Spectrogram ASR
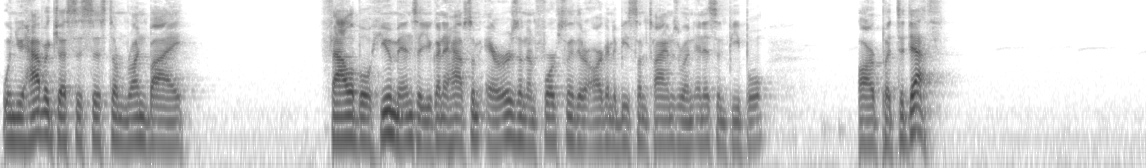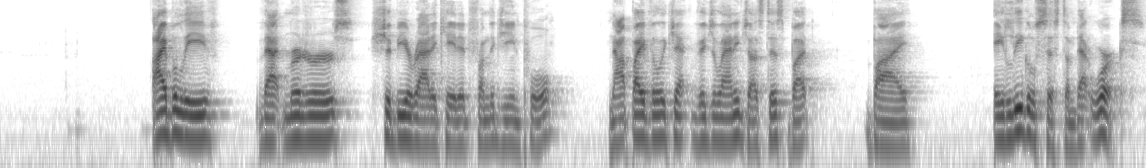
when you have a justice system run by fallible humans that you're going to have some errors and unfortunately there are going to be some times when innocent people are put to death. I believe that murderers should be eradicated from the gene pool, not by vigilante justice, but by a legal system that works.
